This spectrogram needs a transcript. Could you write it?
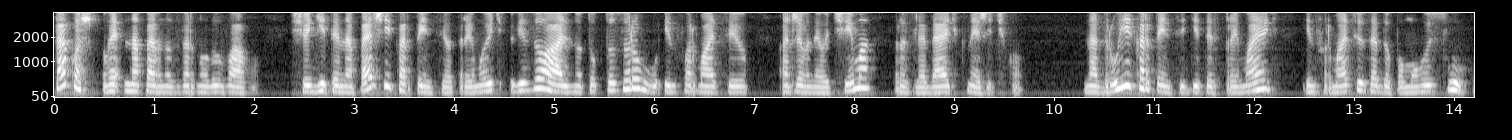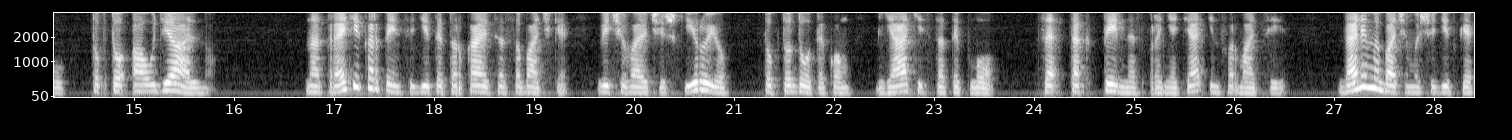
Також ви, напевно, звернули увагу, що діти на першій картинці отримують візуальну, тобто зорову інформацію, адже вони очима розглядають книжечку. На другій картинці діти сприймають інформацію за допомогою слуху, тобто аудіально. На третій картинці діти торкаються собачки, відчуваючи шкірою, тобто дотиком, м'якість та тепло. Це тактильне сприйняття інформації. Далі ми бачимо, що дітки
